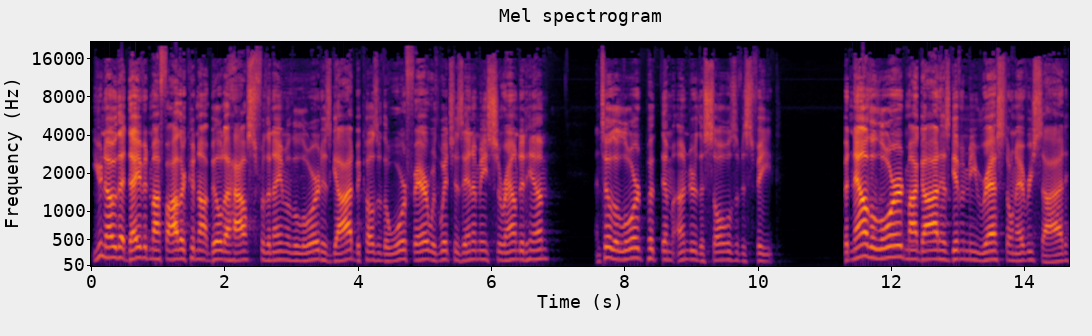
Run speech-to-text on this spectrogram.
You know that David, my father, could not build a house for the name of the Lord his God because of the warfare with which his enemies surrounded him until the Lord put them under the soles of his feet. But now the Lord my God has given me rest on every side.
